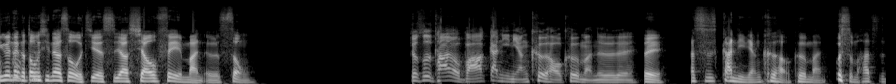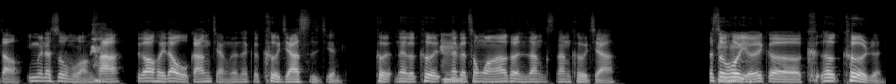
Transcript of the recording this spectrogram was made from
因为那个东西那时候我记得是要消费满额送。就是他有把他干你娘克好克满，对不对？对，他是干你娘克好克满。为什么他知道？因为那时候我们网咖，这个要回到我刚刚讲的那个客家事件，客那个客那个从网咖客人上上客家，那时候会有一个客客人，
